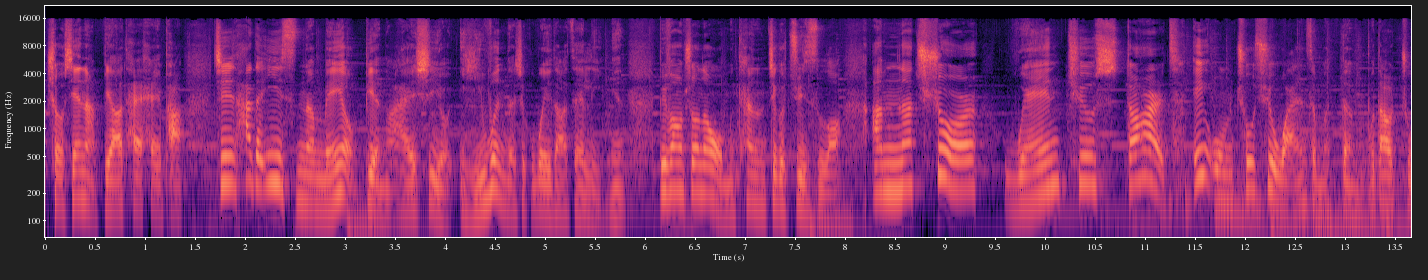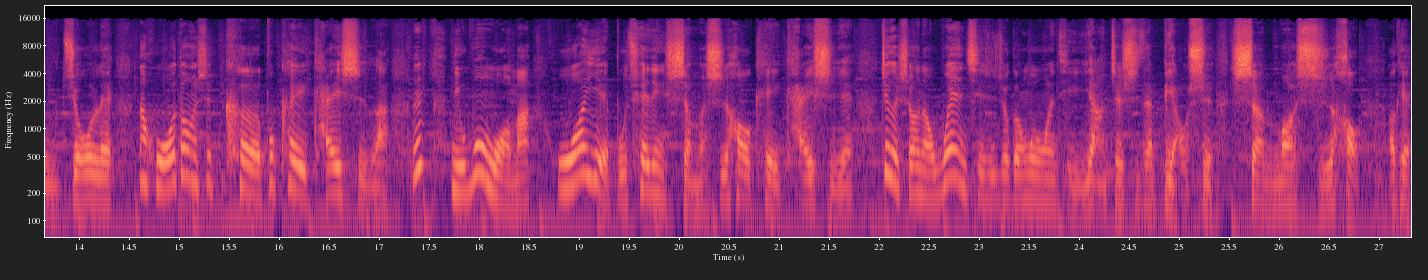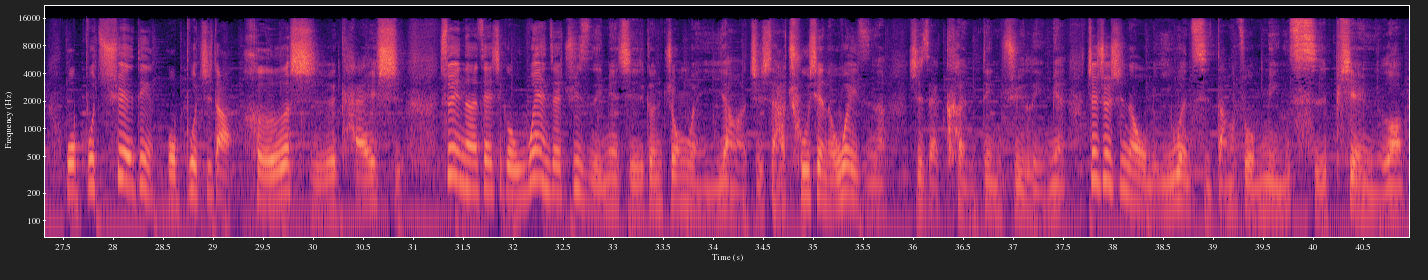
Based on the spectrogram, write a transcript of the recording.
首先呢、不要太害怕，其实它的意思呢没有变哦，还是有疑问的这个味道在里面。比方说呢，我们看这个句子咯 I'm not sure when to start。诶，我们出去玩怎么等不到主揪嘞？那活动是可不可以开始啦？嗯，你问我吗？我也不确定什么时候可以开始耶。这个时候呢，when 其实就跟问问题一样，这是在表示什么时候。OK，我不确定，我不知道何时开始。所以呢，在这个 when 在句子里面，其实跟中文一样啊，只是它出现的位置呢是在肯定句里面。这就是呢我们疑问词当做名词片语咯。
